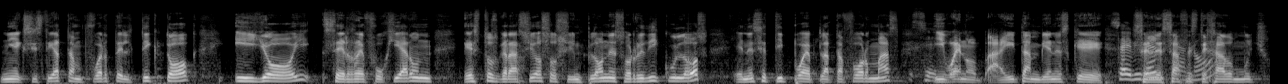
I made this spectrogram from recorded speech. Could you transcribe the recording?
ni existía tan fuerte el TikTok, y hoy se refugiaron estos graciosos, simplones o ridículos en ese tipo de plataformas, y bueno, ahí también es que se, les ha festejado mucho.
